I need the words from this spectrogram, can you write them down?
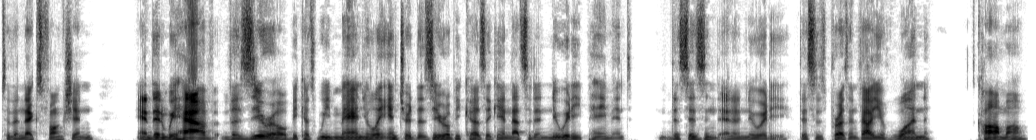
to the next function. And then we have the 0 because we manually entered the 0 because, again, that's an annuity payment. This isn't an annuity. This is present value of 1, comma,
